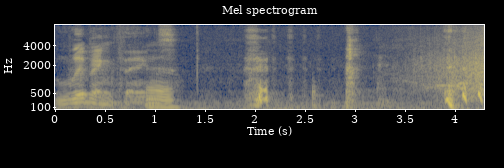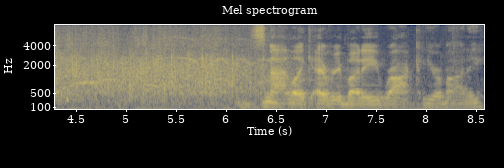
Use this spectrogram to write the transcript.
living things. it's not like everybody rock your body.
